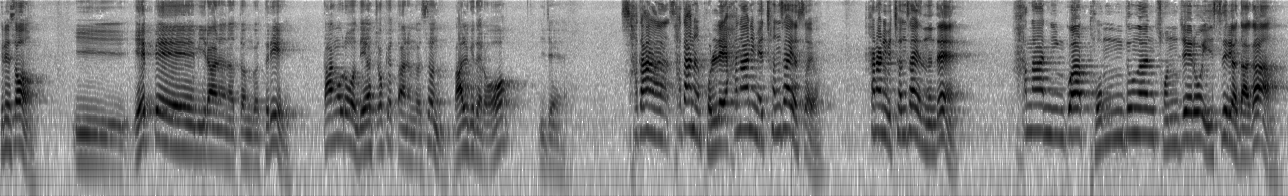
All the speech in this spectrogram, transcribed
그래서 이 예뱀이라는 어떤 것들이 땅으로 내어 쫓겼다는 것은 말 그대로 이제 사단, 사단은 본래 하나님의 천사였어요. 하나님의 천사였는데 하나님과 동등한 존재로 있으려다가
